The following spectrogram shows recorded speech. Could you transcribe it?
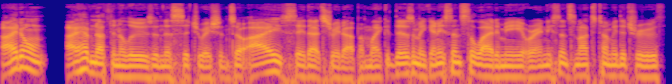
I don't I have nothing to lose in this situation. So I say that straight up. I'm like, it doesn't make any sense to lie to me or any sense not to tell me the truth.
